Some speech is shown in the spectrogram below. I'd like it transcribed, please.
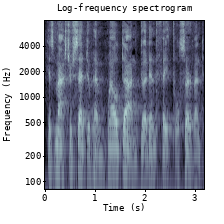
His master said to him, Well done, good and faithful servant.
